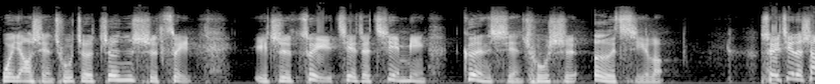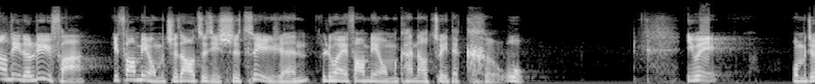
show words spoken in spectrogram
我要显出这真是罪，以致罪借着诫命。更显出是恶极了，所以借着上帝的律法，一方面我们知道自己是罪人，另外一方面我们看到罪的可恶。因为我们就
